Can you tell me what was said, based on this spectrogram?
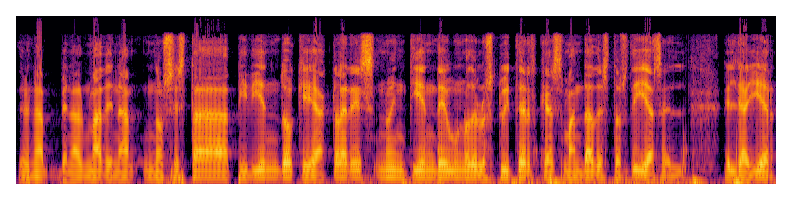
de Benalmádena nos está pidiendo que aclares, no entiende uno de los twitters que has mandado estos días, el, el de ayer,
